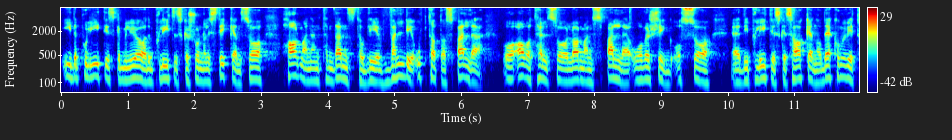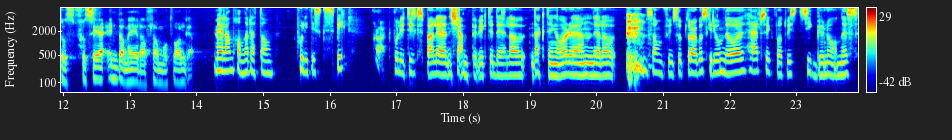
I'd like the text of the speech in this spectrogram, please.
i det politiske miljøet og den politiske journalistikken, så har man en tendens til å bli veldig opptatt av spillet. Og av og til så lar man spillet overskygge også eh, de politiske sakene. Og det kommer vi til å få se enda mer av fram mot valget. Mæland, handler dette om politisk spill? Klart, Politisk spill er en kjempeviktig del av dekninga vår. Det er en del av samfunnsoppdraget å skrive om det. og jeg er helt sikker på at Hvis Sigbjørn Aanes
